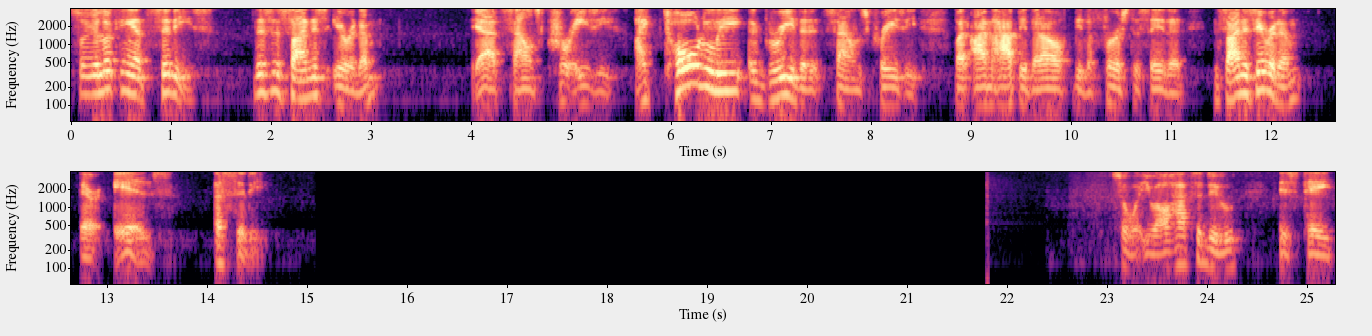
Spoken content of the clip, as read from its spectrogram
So you're looking at cities. This is sinus iridum. Yeah, it sounds crazy. I totally agree that it sounds crazy, but I'm happy that I'll be the first to say that in sinus iridum, there is a city. So what you all have to do is take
